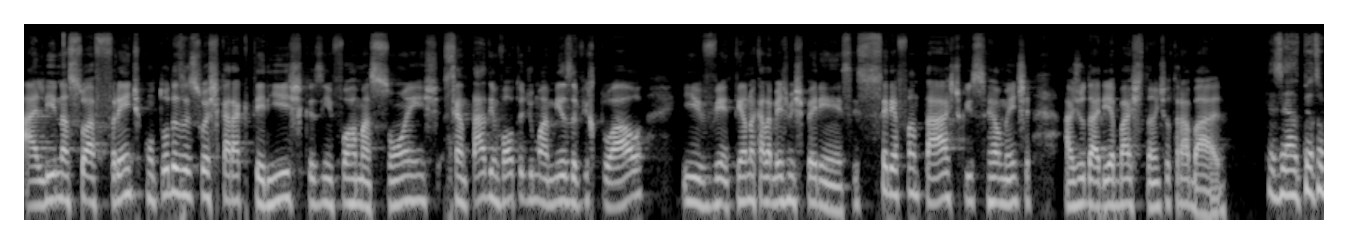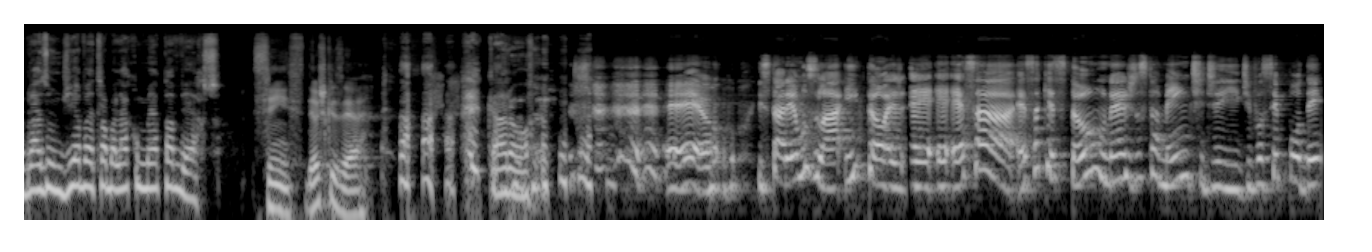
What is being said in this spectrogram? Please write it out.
Ali na sua frente, com todas as suas características e informações, sentado em volta de uma mesa virtual e tendo aquela mesma experiência. Isso seria fantástico, isso realmente ajudaria bastante o trabalho. Quer dizer, a Petrobras um dia vai trabalhar com metaverso. Sim, se Deus quiser. Carol. É, estaremos lá. Então, é, é, é, essa, essa questão, né, justamente de, de você poder.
